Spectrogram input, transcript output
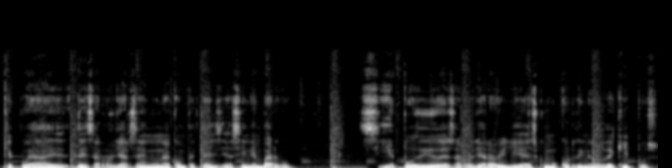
que pueda desarrollarse en una competencia. Sin embargo, sí he podido desarrollar habilidades como coordinador de equipos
